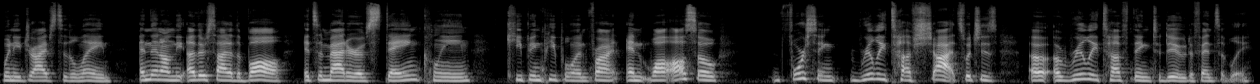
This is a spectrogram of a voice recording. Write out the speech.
when he drives to the lane. And then on the other side of the ball, it's a matter of staying clean, keeping people in front, and while also forcing really tough shots, which is a, a, really tough thing to do defensively.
